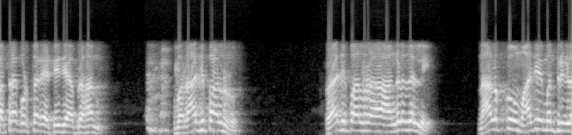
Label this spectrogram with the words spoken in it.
ಪತ್ರ ಕೊಡ್ತಾರೆ ಟಿ ಜೆ ಅಬ್ರಹಾಂ, ಒಬ್ಬ ರಾಜ್ಯಪಾಲರು. ರಾಜ್ಯಪಾಲರ ಅಂಗಳದಲ್ಲಿ ನಾಲ್ಕು ಮಾಜಿ ಮಂತ್ರಿಗಳ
